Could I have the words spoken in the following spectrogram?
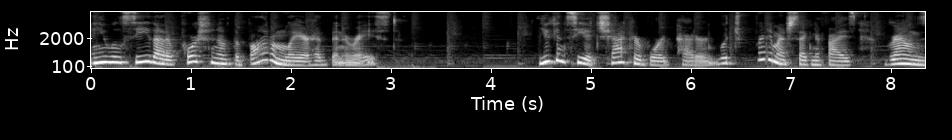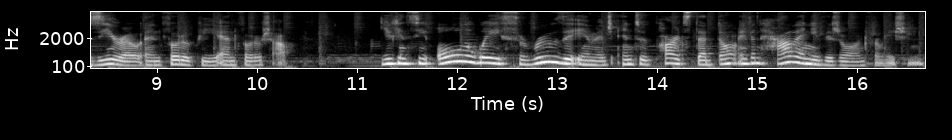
and you will see that a portion of the bottom layer had been erased. You can see a checkerboard pattern which pretty much signifies ground zero in Photopea and Photoshop you can see all the way through the image into parts that don't even have any visual information.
